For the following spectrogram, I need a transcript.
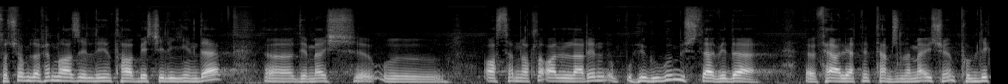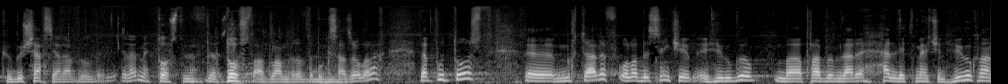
Sosial Müdafiə Nazirliyinin tabeçiliyində demək az təminatlı ailələrin hüquqi müstəvidə fəaliyyətini təmizləmək üçün publik hüquqi şəxs yaradıldı. Eləmi? Dost. Dost adlandırıldı bu qısaca olaraq və bu dost e, müxtəlif ola bilsin ki, hüquqi problemləri həll etmək üçün hüquqla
